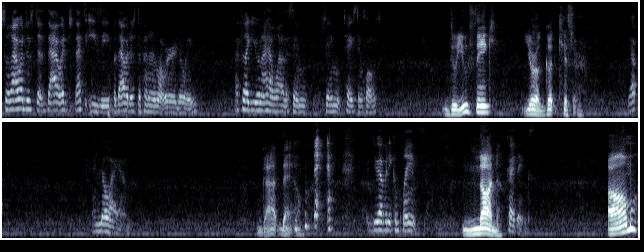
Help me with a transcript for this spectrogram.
So that would just that would that's easy, but that would just depend on what we were doing. I feel like you and I have a lot of the same same taste in clothes. Do you think you're a good kisser? Yep. I know I am. God damn. Do you have any complaints? None. Okay, thanks. Um,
